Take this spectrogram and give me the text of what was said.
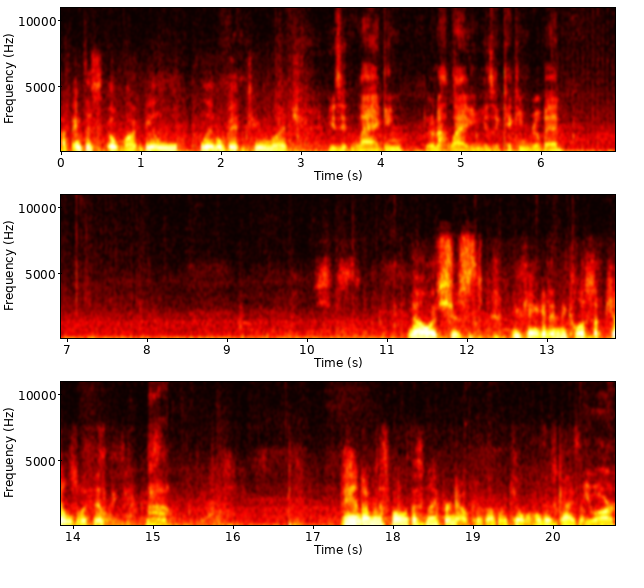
I think the scope might be a little bit too much. Is it lagging? Or not lagging, is it kicking real bad? No, it's just you can't get any close-up kills with it. Like, 'cause- Oh. and I'm gonna spawn with a sniper now because I'm gonna kill all those guys. Up. You are?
